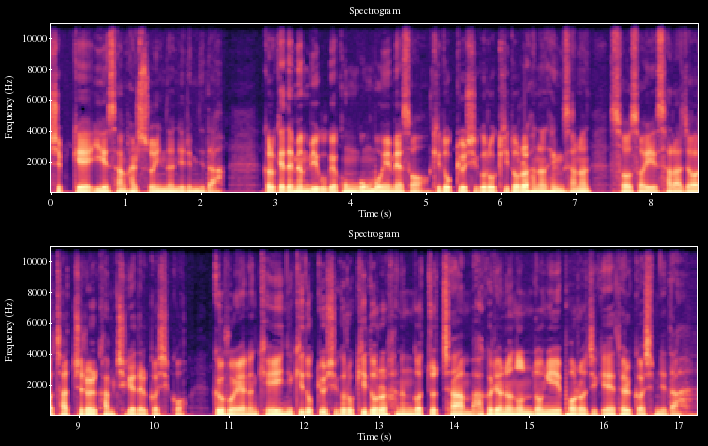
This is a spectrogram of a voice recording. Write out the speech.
쉽게 예상할 수 있는 일입니다. 그렇게 되면 미국의 공공 모임에서 기독교식으로 기도를 하는 행사는 서서히 사라져 자취를 감추게 될 것이고 그 후에는 개인이 기독교식으로 기도를 하는 것조차 막으려는 운동이 벌어지게 될 것입니다.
